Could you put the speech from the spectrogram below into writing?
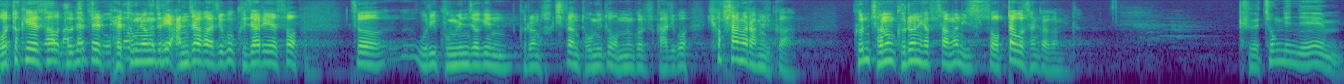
어떻게 해서 도대체 대통령들이. 앉아가지고 그 자리에서 저 우리 국민적인 그런 확실한 동의도 없는 것을 가지고 협상을 합니까? 그건 저는 그런 협상은 있을 수 없다고 생각합니다. 그 총리님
